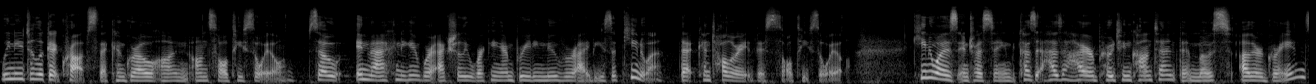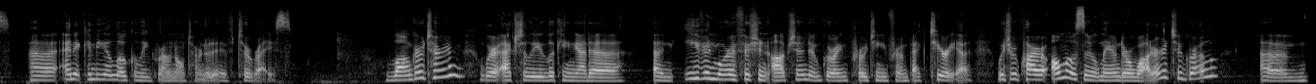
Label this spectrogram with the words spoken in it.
we need to look at crops that can grow on, on salty soil. So in Wageningen, we're actually working on breeding new varieties of quinoa that can tolerate this salty soil. Quinoa is interesting because it has a higher protein content than most other grains, uh, and it can be a locally grown alternative to rice. Longer term, we're actually looking at a, an even more efficient option of growing protein from bacteria, which require almost no land or water to grow. Um,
